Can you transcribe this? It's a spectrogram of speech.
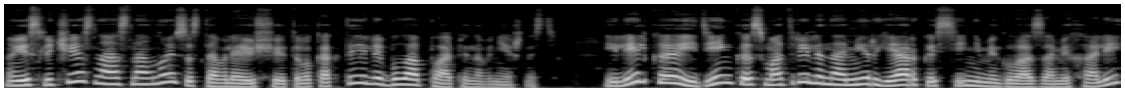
но, если честно, основной составляющей этого коктейля была папина внешность. И Лелька, и Денька смотрели на мир ярко-синими глазами Хали,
